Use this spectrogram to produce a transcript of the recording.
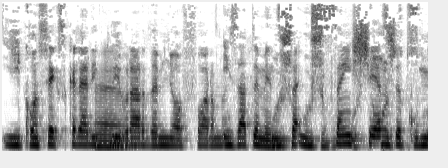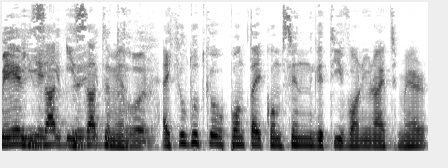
e- e consegue se calhar equilibrar da melhor forma Exatamente, os, sem, os, sem os de comédia Exa- e, de, exatamente. e de terror. Aquilo tudo que eu apontei como sendo negativo ao New Nightmare,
